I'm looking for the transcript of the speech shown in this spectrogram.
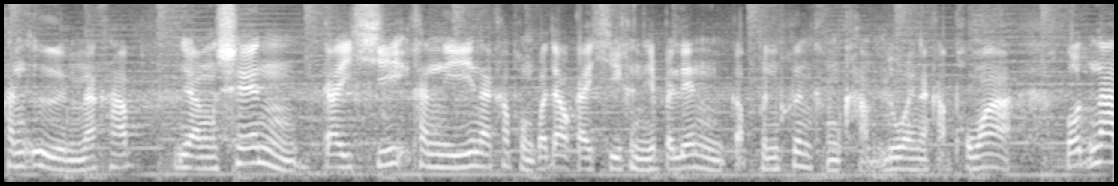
คันอื่นนะครับ อย่างเช่นไกคิคันนี้นะครับ ผมก็จะเอาไกคิคันนี้ไปเล่นกับเพื่อนๆขำๆด้วยนะครับ เพราะว่ารถหน้า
